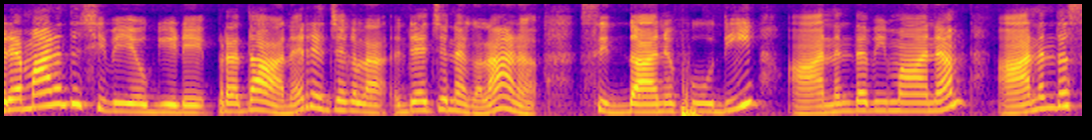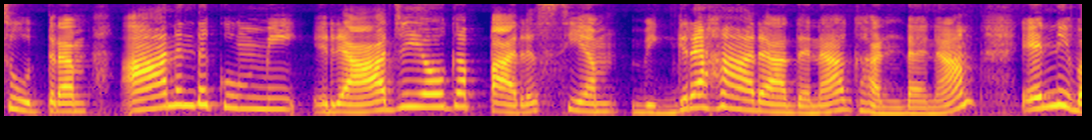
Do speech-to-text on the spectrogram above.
ബ്രഹ്മാനന്ദ ശിവയോഗിയുടെ പ്രധാന രചകള രചനകളാണ്. സിദ്ധാനുഭൂതി ആനന്ദവിമാനം ആനന്ദസൂത്രം ആനന്ദകുമ്മി രാജയോഗ പരസ്യം വിഗ്രഹാരാധന ഖണ്ഡനം എന്നിവ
